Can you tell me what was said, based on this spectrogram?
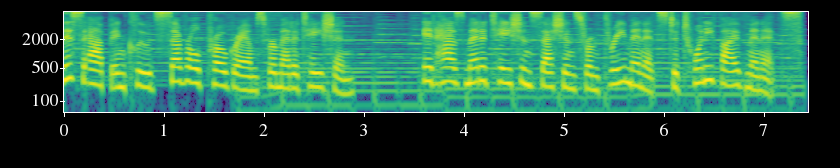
This app includes several programs for meditation. It has meditation sessions from 3 minutes to 25 minutes.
